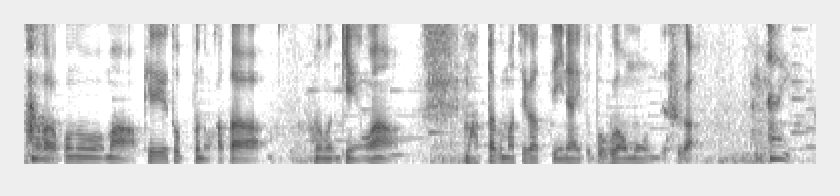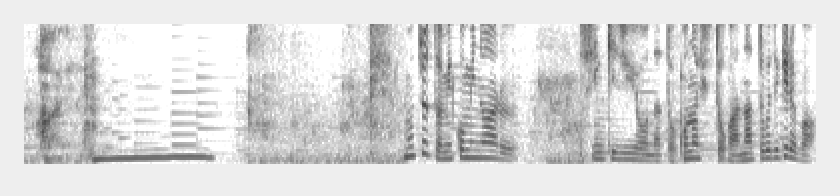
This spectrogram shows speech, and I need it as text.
だからこのまあ経営トップの方の意見は全く間違っていないと僕は思うんですが、はい。はい、うん。もうちょっと見込みのある新規事業だとこの人が納得できれば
